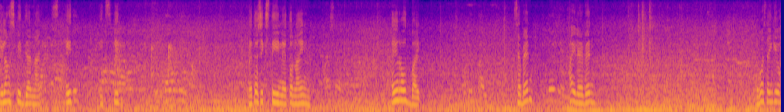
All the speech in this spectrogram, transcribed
ilang speed yan? 8? 8 speed. 8 by only. Ito 16, ito 9. Ah sir. Ay yung road bike. 7? 7.5. 11. Ah, 11. Hey, boss, thank you.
